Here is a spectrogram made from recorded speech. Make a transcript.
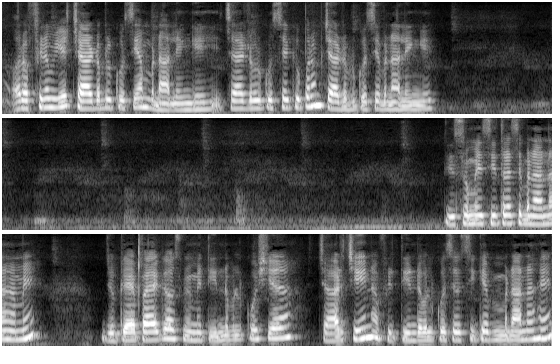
और अब फिर हम ये चार डबल क्रोशिया हम बना लेंगे। चार डबल क्रोशिया के ऊपर हम चार डबल क्रोशिया बना लेंगे। तीसरों में इसी तरह से बनाना है हमें। जो गैप आएगा, उसमें मैं तीन डबल क्रोशिया चार चेन और फिर तीन डबल क्रोशिया उसी गैप में बनाना है।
